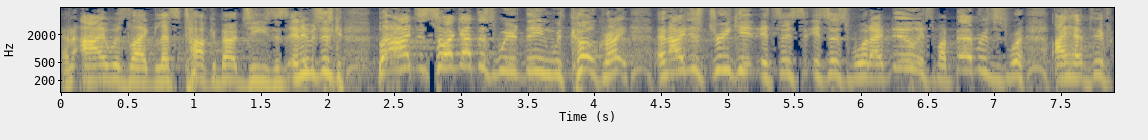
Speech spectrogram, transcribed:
And I was like, let's talk about Jesus. And it was just, but I just, so I got this weird thing with Coke, right? And I just drink it. It's just, it's just what I do. It's my beverage. It's what I have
